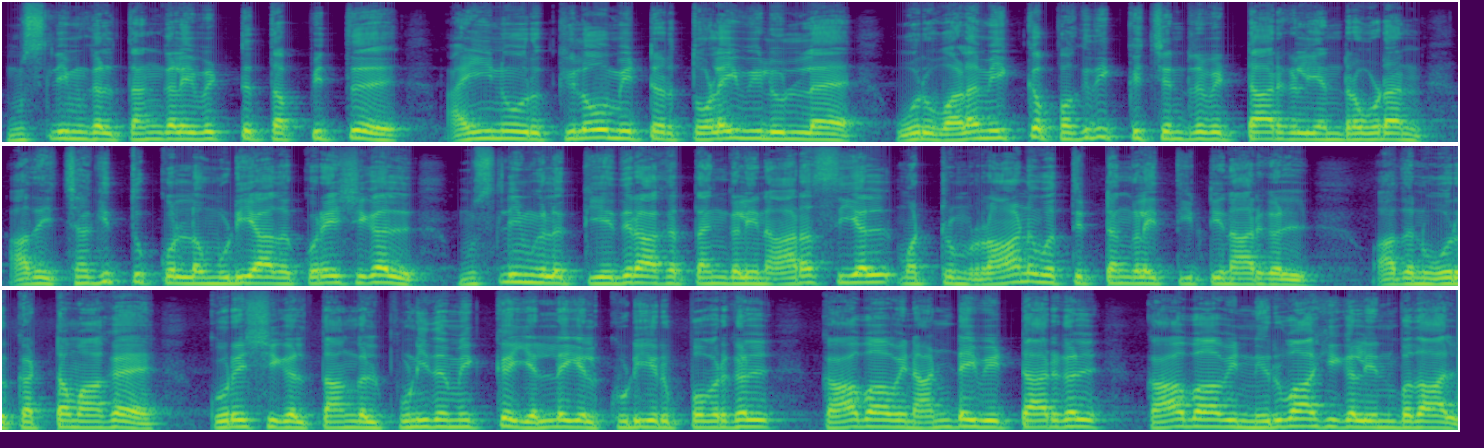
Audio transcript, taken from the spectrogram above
முஸ்லிம்கள் தங்களை விட்டு தப்பித்து ஐநூறு கிலோமீட்டர் தொலைவிலுள்ள ஒரு வளமிக்க பகுதிக்கு சென்று விட்டார்கள் என்றவுடன் அதை சகித்து கொள்ள முடியாத குறைஷிகள் முஸ்லிம்களுக்கு எதிராக தங்களின் அரசியல் மற்றும் இராணுவ திட்டங்களை தீட்டினார்கள். அதன் ஒரு கட்டமாக குறைஷிகள் தாங்கள் புனிதமிக்க எல்லையில் குடியிருப்பவர்கள் காபாவின் அண்டை வீட்டார்கள் காபாவின் நிர்வாகிகள் என்பதால்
